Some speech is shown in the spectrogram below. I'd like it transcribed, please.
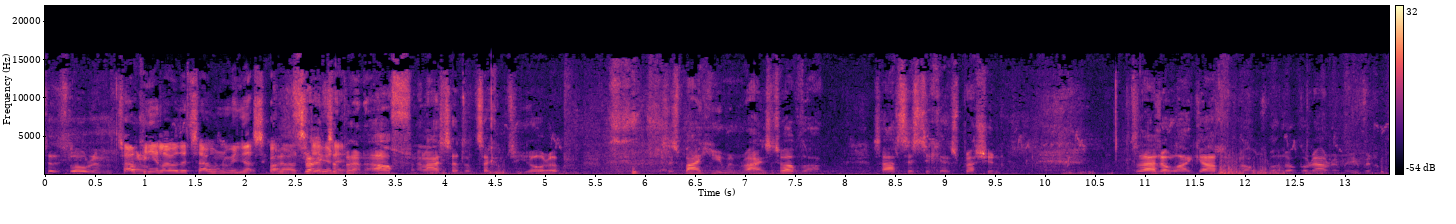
said it's lowering the tone. How can you lower the tone? I mean, that's quite They hard to do, threatened isn't to burn it off, and I said I'd take them to Europe. it's my human rights to have that. It's artistic expression. So I don't like garden gnomes, but I don't go around removing them.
